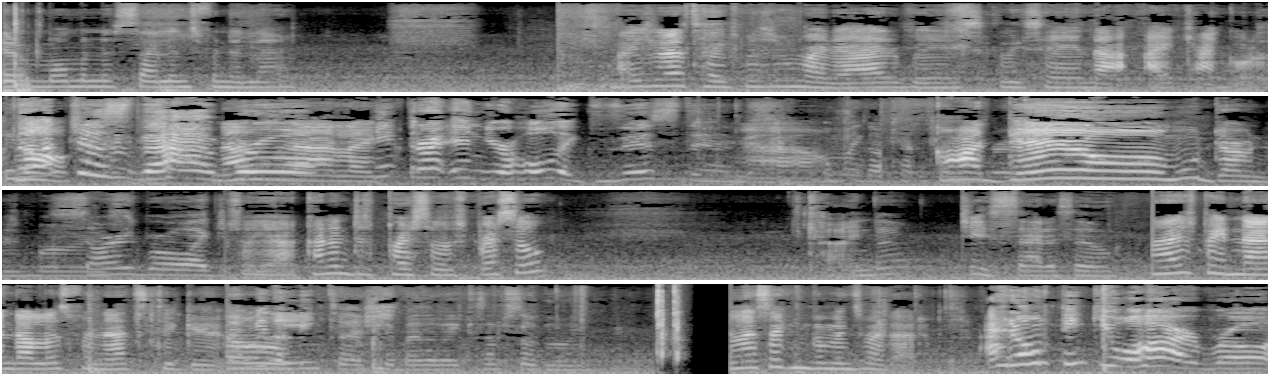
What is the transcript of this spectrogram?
A moment of silence for Nila. I just got a text message from my dad basically saying that I can't go to the Not just that, Not bro. that, like- he threatened your whole existence. Yeah. Oh my god. Can't God bro. damn! Who driving this bus? Sorry, bro. I just. So yeah, kind of espresso espresso. Kinda. She's sad as hell. And I just paid nine dollars for Nat's ticket. Send me the So, link to that shit, by the way, because I'm still going. unless I can convince my dad. I don't think you are, bro.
